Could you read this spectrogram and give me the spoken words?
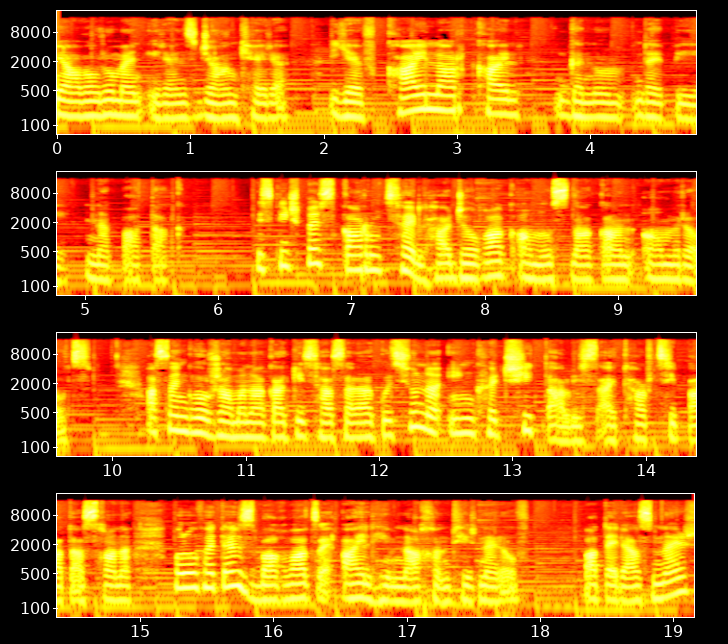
միավորում են իրենց ջանքերը եւ քայլ առ քայլ գնում դեպի նպատակ։ Իսկ ինչպես կառուցել հաջողակ ամուսնական ամրոց։ Ասենք որ ժամանակակից հասարակությունը ինքը չի տալիս այդ հարցի պատասխանը, որովհետև զբաղված է այլ հիմնախնդիրներով պատերազմներ,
